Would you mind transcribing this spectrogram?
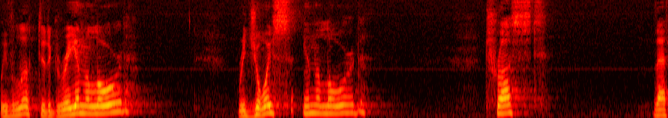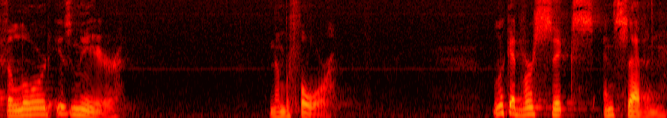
we've looked to agree in the lord rejoice in the lord trust that the lord is near number four Look at verse 6 and 7.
